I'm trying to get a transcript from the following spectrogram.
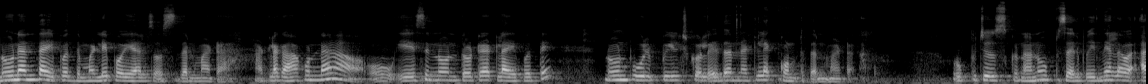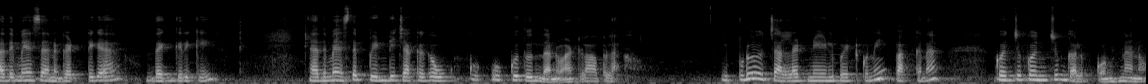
నూనె అంతా అయిపోద్ది మళ్ళీ పోయాల్సి వస్తుంది అనమాట అట్లా కాకుండా వేసిన నూనెతోటి అట్లా అయిపోతే నూనె పూలు పీల్చుకోలేదు అన్నట్లు లెక్క ఉంటుంది అనమాట ఉప్పు చూసుకున్నాను ఉప్పు సరిపోయింది. అలా అదిమేసాను గట్టిగా దగ్గరికి. అదిమేస్తే పిండి చక్కగా ఉక్కు ఉక్కుతుంది అనమాట లోపల. ఇప్పుడు చల్లటి నీళ్ళు పెట్టుకుని పక్కన కొంచెం కొంచెం కలుపుకుంటున్నాను.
